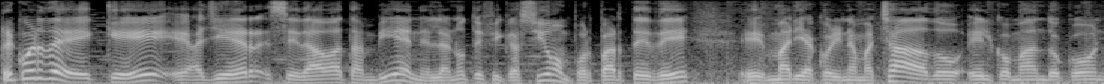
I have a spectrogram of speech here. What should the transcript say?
Recuerde que eh, ayer se daba también la notificación por parte de eh, María Corina Machado, el comando con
